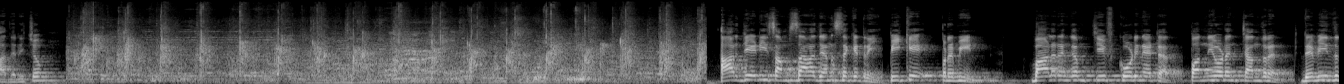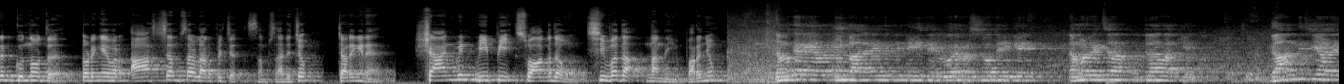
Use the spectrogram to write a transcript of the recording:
ആദരിച്ചു. ആർ ജെ ഡി സംസ്ഥാന general secretary P K Praveen Balarangam chief coordinator Panniyodan Chandran Raveendran Kunnoth തുടങ്ങിയവർ ആശംസകൾ അർപ്പിച്ച് സംസാരിച്ചു. ചടങ്ങിന് ഷാൻവിൻ വി പി സ്വാഗതവും ശിവദ നന്ദിയും പറഞ്ഞു. നമുക്കറിയാം ഈ ബാലരംഗത്തിന്റെ ഈ തെരുവോര പ്രശ്നോത്തരിക്ക് നമ്മൾ വെച്ച മുദ്രാവാക്യം ഗാന്ധിജിയാണ്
